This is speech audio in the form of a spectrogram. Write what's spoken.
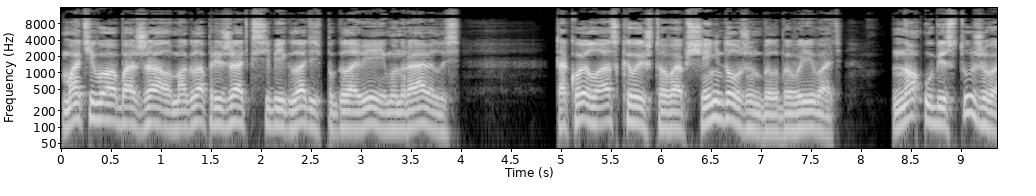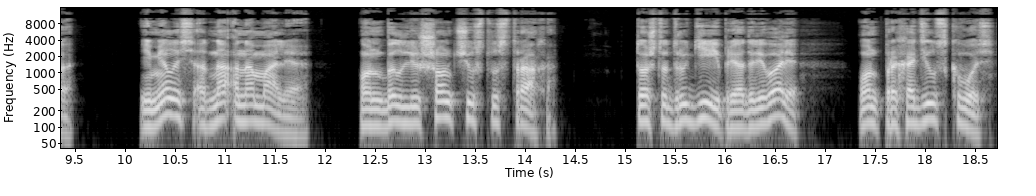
мать его обожала, могла прижать к себе и гладить по голове, ему нравилось. Такой ласковый, что вообще не должен был бы воевать. Но у Бестужева имелась одна аномалия. Он был лишен чувства страха. То, что другие преодолевали, он проходил сквозь.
